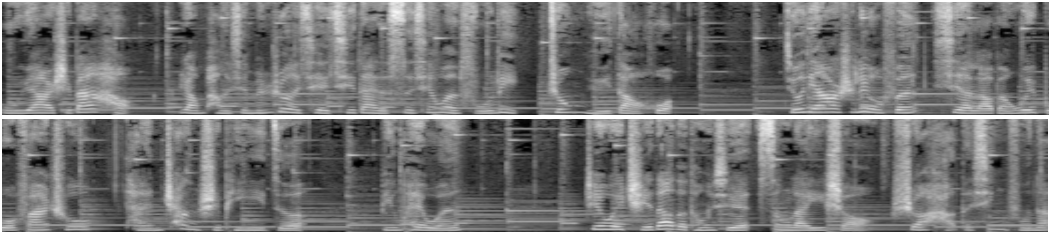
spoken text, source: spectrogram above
五月二十八号。让螃蟹们热切期待的四千万福利终于到货。九点二十六分，蟹老板微博发出弹唱视频一则，并配文：“这位迟到的同学送来一首《说好的幸福》呢，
